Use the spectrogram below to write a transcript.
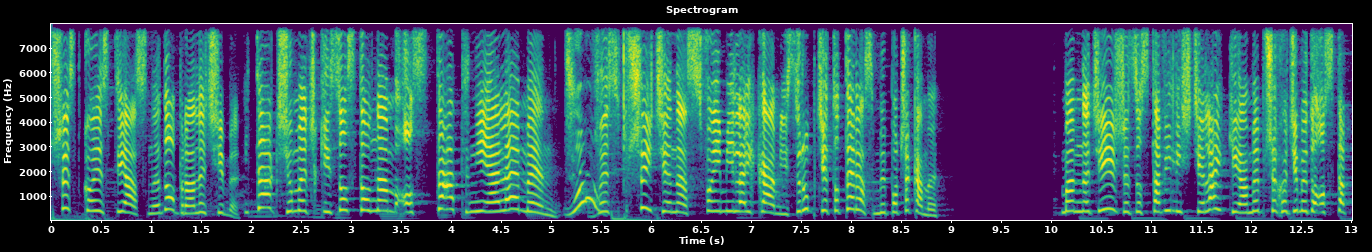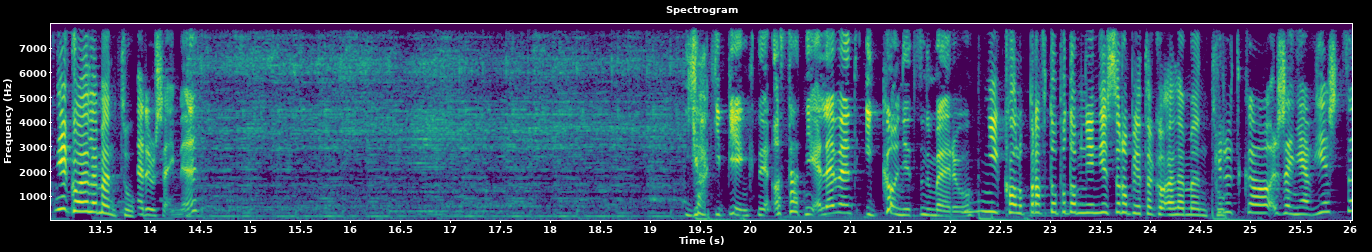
Wszystko jest jasne, dobra, lecimy. I tak, ziomeczki, został nam ostatni element. Wesprzyjcie nas swoimi lajkami, zróbcie to teraz, my poczekamy. Mam nadzieję, że zostawiliście lajki, a my przechodzimy do ostatniego elementu. Ruszajmy. Jaki piękny ostatni element i koniec numeru. Nicole, prawdopodobnie nie zrobię tego elementu. Krótko, Żenia, wiesz co?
